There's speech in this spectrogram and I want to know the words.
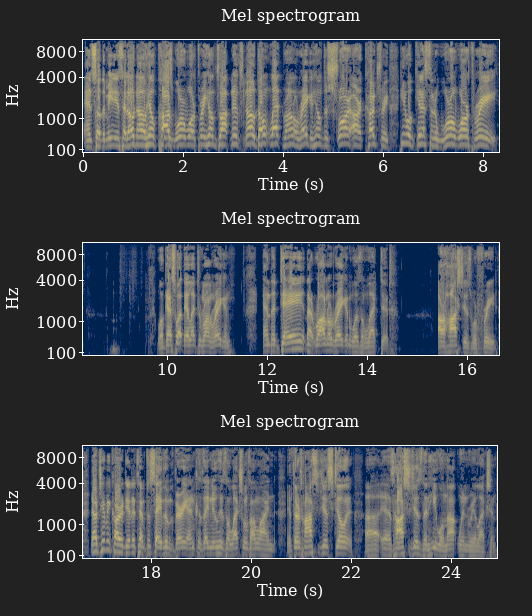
And so the media said, oh, no, he'll cause World War III. He'll drop nukes. No, don't let Ronald Reagan. He'll destroy our country. He will get us into World War III. Well, guess what? They elected Ronald Reagan. And the day that Ronald Reagan was elected, our hostages were freed. Now, Jimmy Carter did attempt to save them at the very end because they knew his election was online. If there's hostages still uh, as hostages, then he will not win re-election.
